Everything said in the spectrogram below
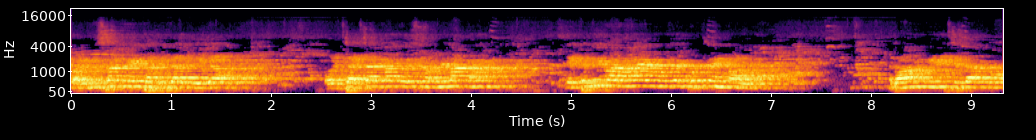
परमिशन नहीं था पिता जी का। और चर्चा का कोई सम्मेलन हम कितनी बार आए, मुझे खुद नहीं मालूम। रामगिरी चिता को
